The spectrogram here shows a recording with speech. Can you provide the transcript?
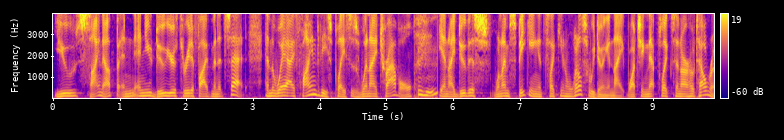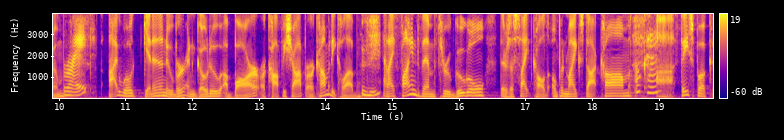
you sign up and, and you do your three to five minute set. And the way I find these places when I travel, mm-hmm. and I do this when I'm speaking, it's like, you know, what else are we doing at night? Watching Netflix in our hotel room. Right. I will get in an Uber and go to a bar or coffee shop or a comedy club. Mm-hmm. And I find them through Google. There's a site called openmics.com. Okay. Uh, Facebook,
